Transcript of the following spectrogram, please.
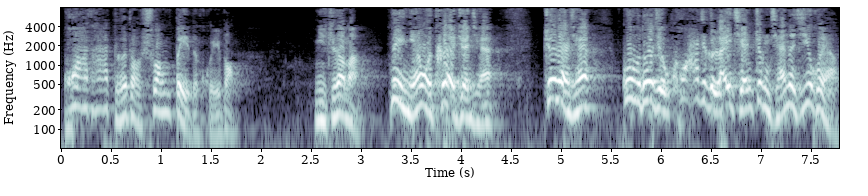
夸他得到双倍的回报，你知道吗？那年我特爱捐钱，捐点钱，过不多久，夸这个来钱挣钱的机会啊，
